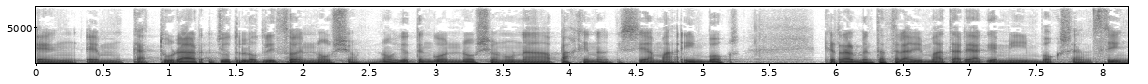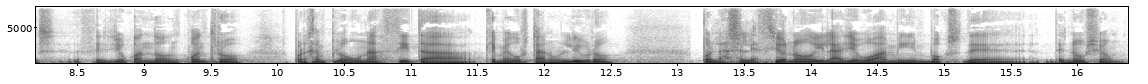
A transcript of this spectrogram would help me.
en, en, capturar, yo lo utilizo en Notion, ¿no? Yo tengo en Notion una página que se llama Inbox, que realmente hace la misma tarea que mi Inbox en Things. Es decir, yo cuando encuentro, por ejemplo, una cita que me gusta en un libro, pues la selecciono y la llevo a mi inbox de, Notion.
